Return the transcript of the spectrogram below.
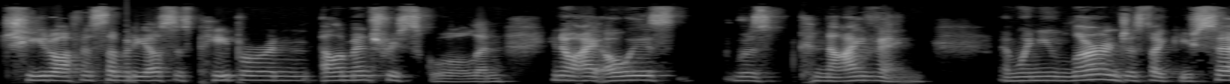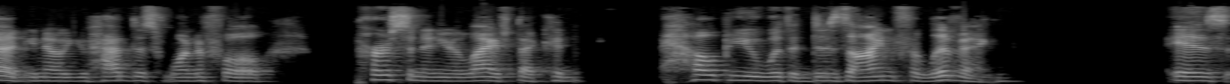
cheat off of somebody else's paper in elementary school. And you know i always was conniving. And when you learn, just like you said, you know, you had this wonderful person in your life that could help you with a design for living is,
